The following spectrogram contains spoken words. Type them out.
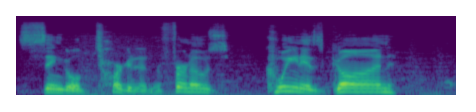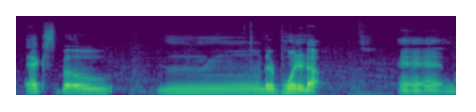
Single targeted infernos. Queen is gone. X-Bow, mm, they're pointed up. And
